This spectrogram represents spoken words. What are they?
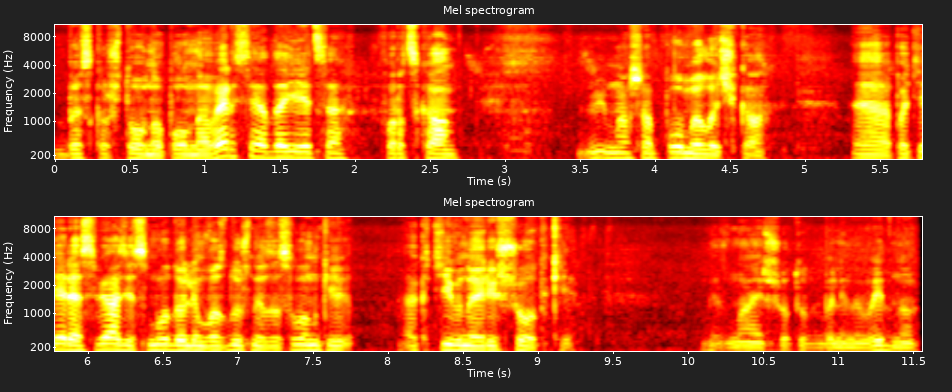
безкоштовно повна версія дається FordScan. Ну і наша помилочка. Е, Потеря связи з модулем воздушної заслонки активної решетки. Не знаю, що тут, блін, видно.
